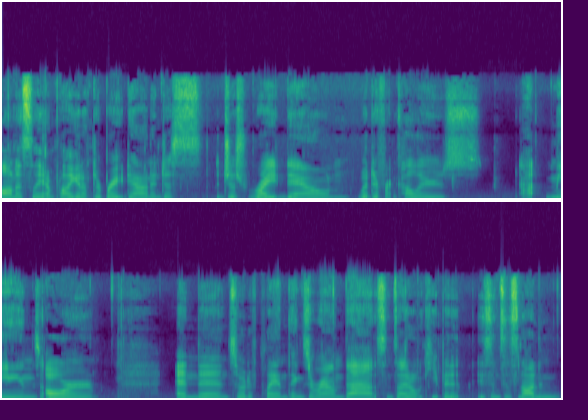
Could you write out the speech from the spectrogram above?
Honestly, I'm probably gonna have to break down and just just write down what different colors ha- meanings are, and then sort of plan things around that. Since I don't keep it, since it's not in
